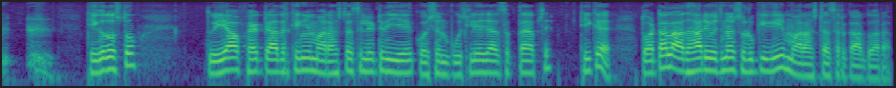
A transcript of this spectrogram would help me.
ठीक है दोस्तों तो ये आप फैक्ट याद रखेंगे, महाराष्ट्र से रिलेटेड ये क्वेश्चन पूछ लिया जा सकता है आपसे, ठीक है? तो अटल आधार योजना शुरू की गई महाराष्ट्र सरकार द्वारा।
